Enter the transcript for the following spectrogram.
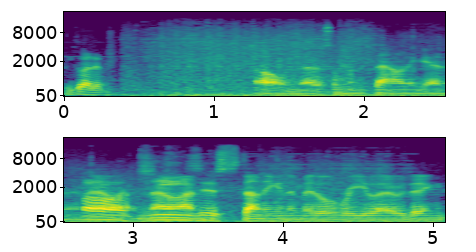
You got him. Oh no, someone's down again. And Oh, now, now I'm just standing in the middle reloading,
